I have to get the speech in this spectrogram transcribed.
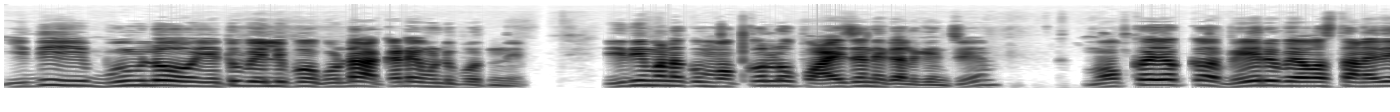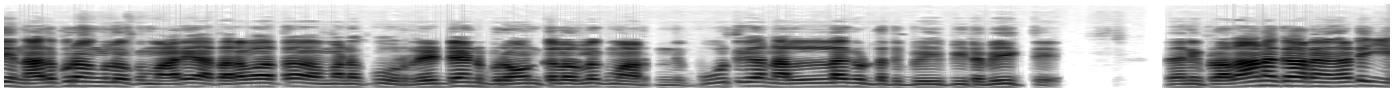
ఇది భూమిలో ఎటు వెళ్ళిపోకుండా అక్కడే ఉండిపోతుంది. ఇది మనకు మొక్కల్లో పాయిజన్ కలిగించి మొక్క యొక్క వేరు వ్యవస్థ అనేది నలుపు రంగులోకి మారి ఆ తర్వాత మనకు రెడ్ అండ్ బ్రౌన్ కలర్లోకి మారుతుంది. పూర్తిగా నల్లగా ఉంటుంది పీట బీకితే దానికి ప్రధాన కారణం ఏంటంటే ఈ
